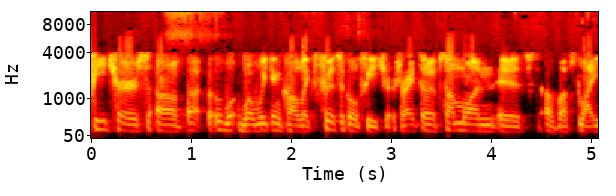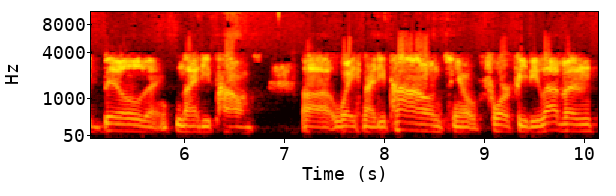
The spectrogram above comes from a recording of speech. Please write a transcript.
features of uh, what we can call like physical features, right? So if someone is of a slight build and 90 pounds, uh, weighs 90 pounds, you know, four feet 11,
